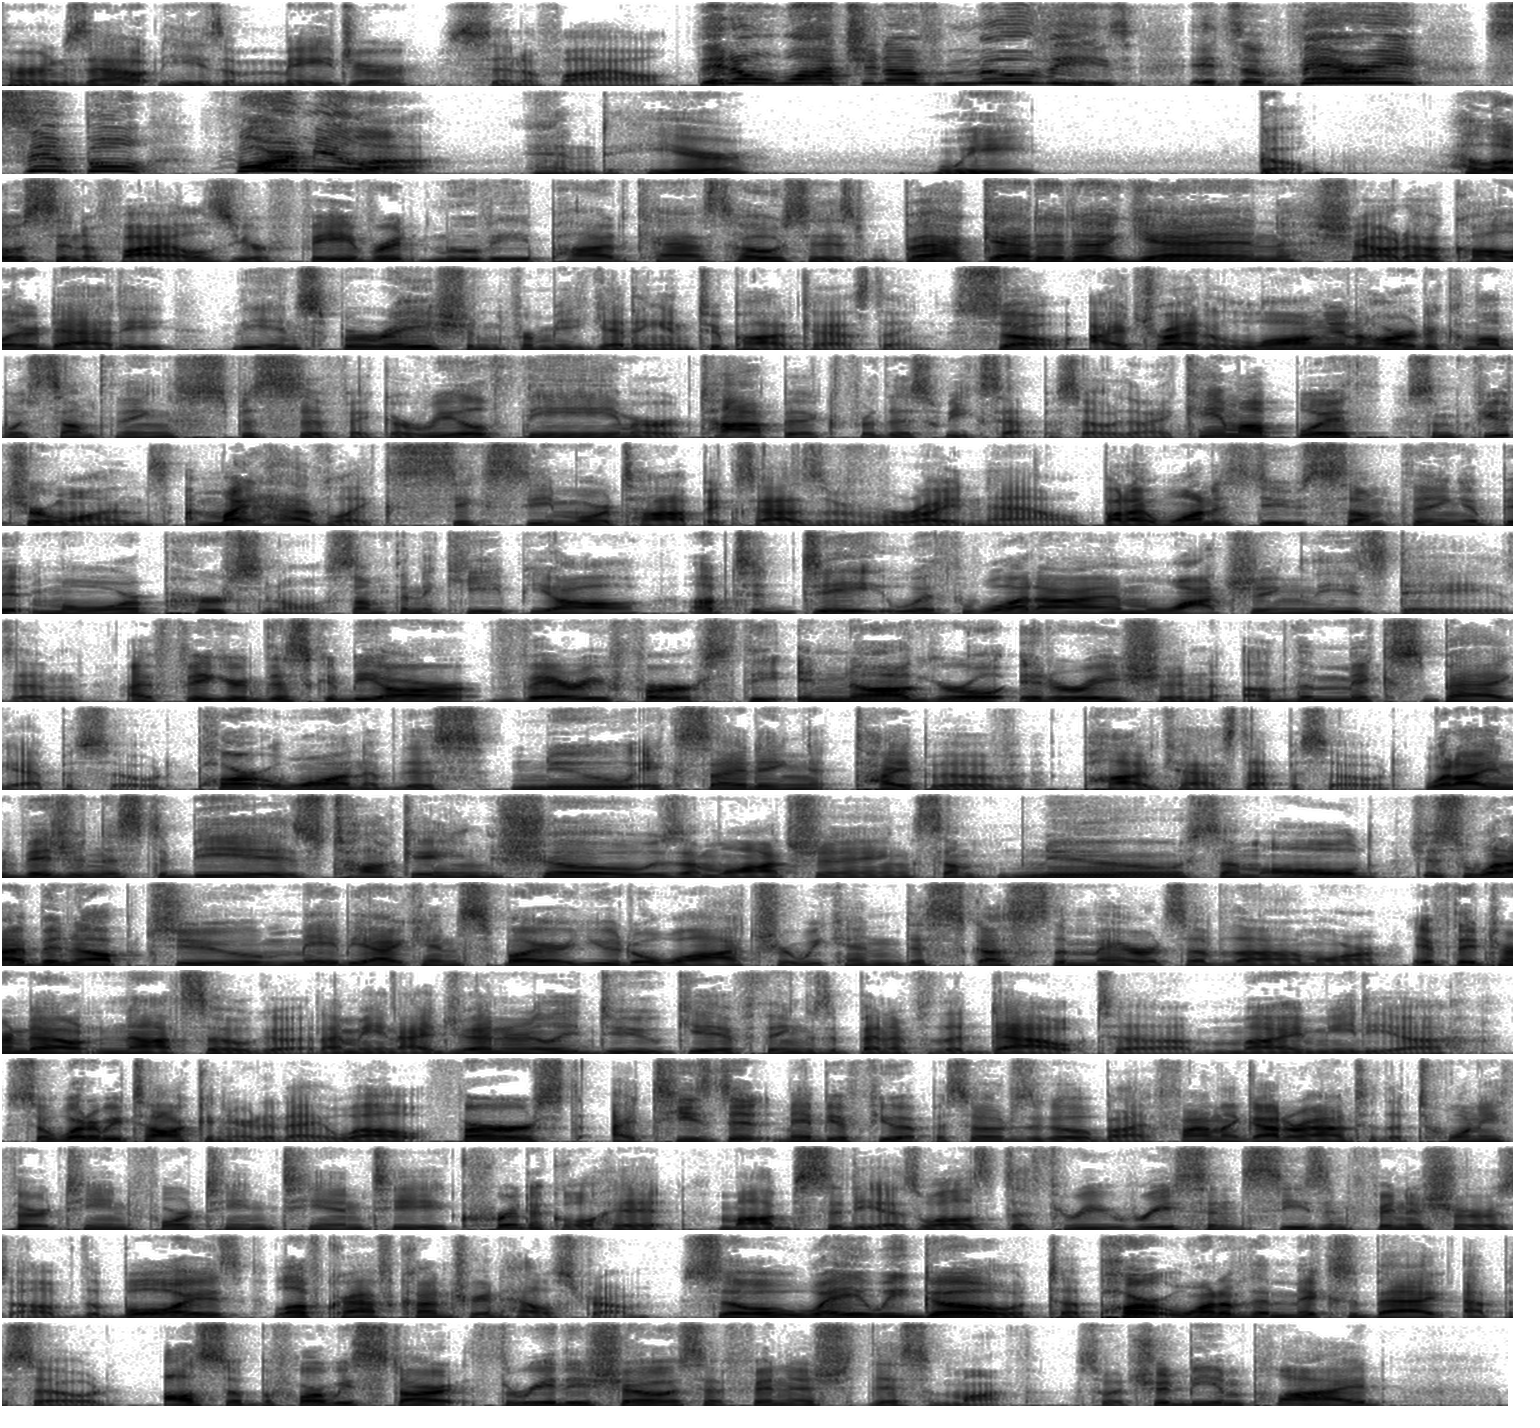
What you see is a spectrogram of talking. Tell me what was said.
Turns out he's a major cinephile. They don't watch enough movies. It's a very simple formula. And here we go. Hello, cinephiles. Your favorite movie podcast host is back at it again. Shout out Call Her Daddy, the inspiration for me getting into podcasting. So, I tried long and hard to come up with something specific, a real theme or topic for this week's episode. And I came up with some future ones. I might have like 60 more topics as of right now, but I wanted to do something a bit more personal, something to keep y'all up to date with what I'm watching these days. And I figured this could be our very first, the inaugural iteration of the Mixed Bag episode, part one of this new exciting type of podcast episode. What I envision this to be is talking shows I'm watching, some new, some old, just what I've been up to. Maybe I can inspire you to watch, or we can discuss the merits of them, or if they turned out not so good. I mean, I generally do give things the benefit of the doubt to my media. So, what are we talking here today? Well, first, I teased it maybe a few episodes ago, but I finally got around to the 2013 14 TNT critical hit Mob City, as well as the three recent season finishers of The Boys, Lovecraft Country, and Helstrom. So, away we go to part one of the mixed bag episode. Also, before we start, three of these shows have finished this month, so it should be implied,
